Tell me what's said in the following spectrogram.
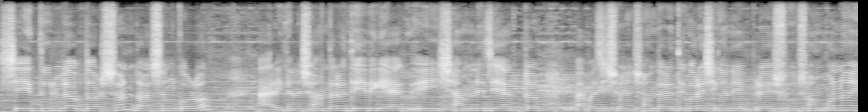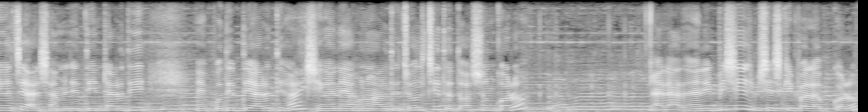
সেই দুর্লভ দর্শন দর্শন করো। আর এখানে সন্ধ্যারতি এদিকে এক, এই সামনে যে একটা বাবাজি সন্ধ্যারতি করে, সেখানে প্রায় সু- সম্পন্ন হয়ে গেছে। আর সামনে যে তিনটা আরতি প্রদীপ দিয়ে আরতি হয়, সেখানে এখনও আরতি চলছে। তো দর্শন করো। আর রাধারানীর বিশেষ বিশেষ কৃপা লাভ করো।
